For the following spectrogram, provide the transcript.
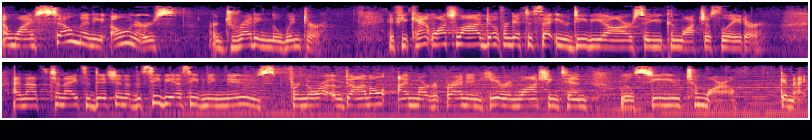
and why so many owners are dreading the winter. If you can't watch live, don't forget to set your DVR so you can watch us later. And that's tonight's edition of the CBS Evening News. For Norah O'Donnell, I'm Margaret Brennan here in Washington. We'll see you tomorrow. Good night.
